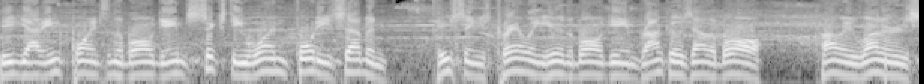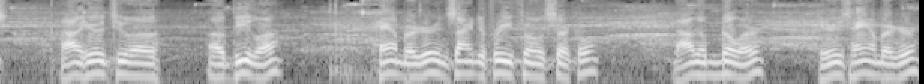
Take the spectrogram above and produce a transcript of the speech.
He got eight points in the ball game, 61-47. Hastings trailing here in the ball game. Broncos out of the ball. Carly Lenners out here to uh, a, Avila. Hamburger inside the free throw circle. Now the Miller. Here's Hamburger.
